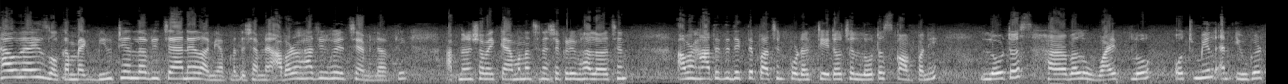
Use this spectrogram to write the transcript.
Hello guys welcome back beauty and lovely channel আমি আপনাদের সামনে আবারও হাজির হয়েছি, আমি লাভলি। আপনারা সবাই কেমন আছেন? আশা করি ভালো আছেন। আমার হাতেতে দেখতে পাচ্ছেন প্রোডাক্টটি এটা হচ্ছে Lotus company Lotus herbal white glow oatmeal and yogurt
